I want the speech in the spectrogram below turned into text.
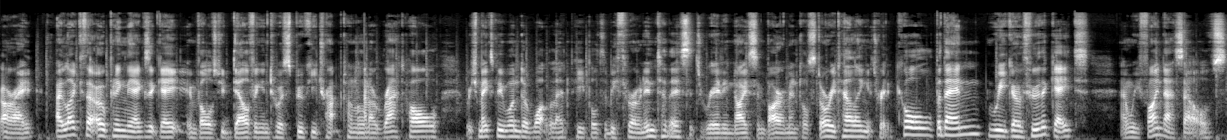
Alright. I like that opening the exit gate involves you delving into a spooky trap tunnel and a rat hole, which makes me wonder what led people to be thrown into this. It's really nice environmental storytelling, it's really cool. But then we go through the gate and we find ourselves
